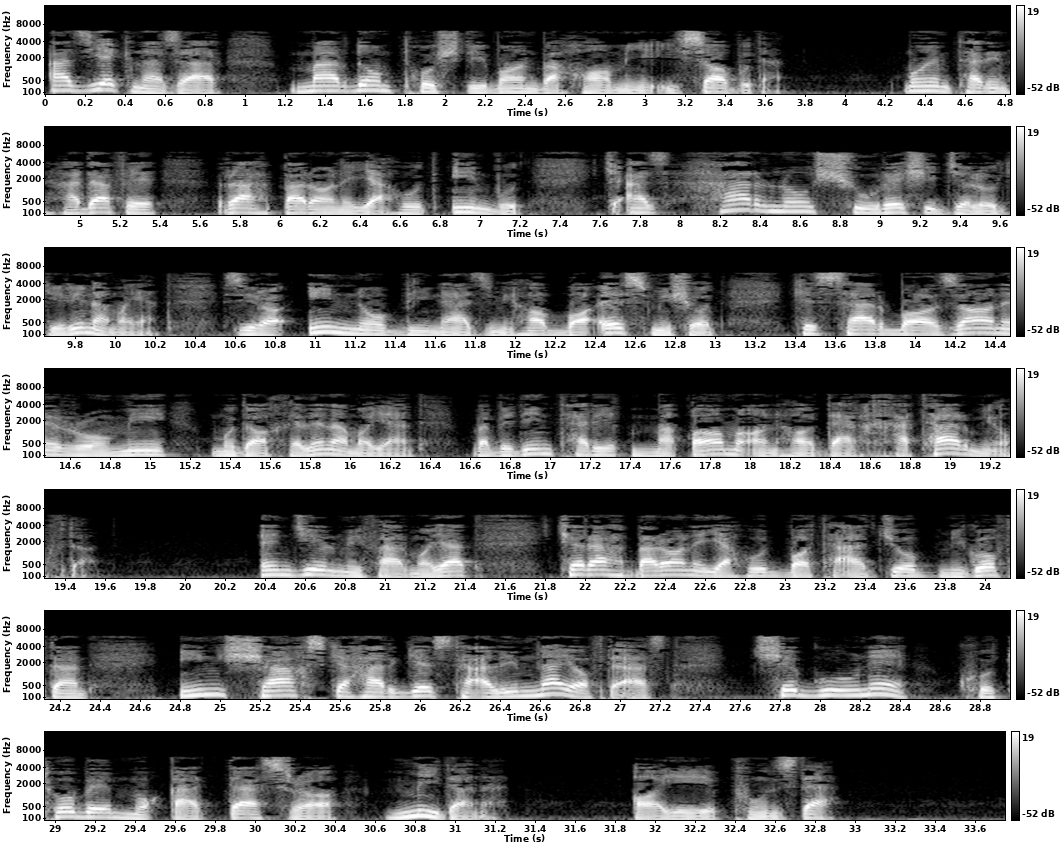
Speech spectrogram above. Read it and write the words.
از یک نظر مردم پشتیبان و حامی عیسی بودند. مهمترین هدف رهبران یهود این بود که از هر نوع شورشی جلوگیری نمایند زیرا این نوع بینظمی ها باعث می شد که سربازان رومی مداخله نمایند و بدین طریق مقام آنها در خطر می افتاد. انجیل میفرماید که رهبران یهود با تعجب می‌گفتند این شخص که هرگز تعلیم نیافته است چگونه کتب مقدس را می‌داند آیه 15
